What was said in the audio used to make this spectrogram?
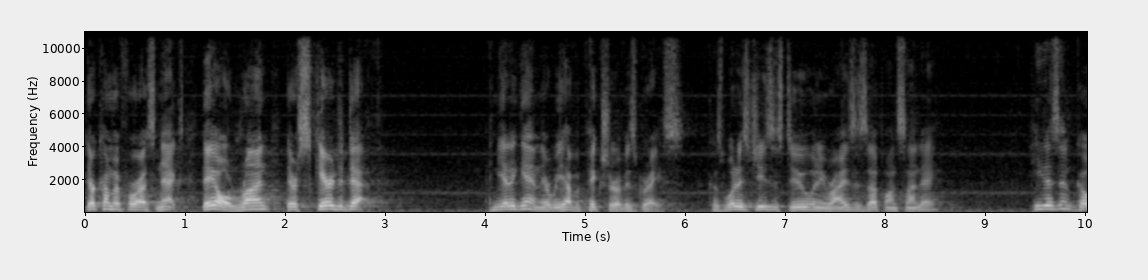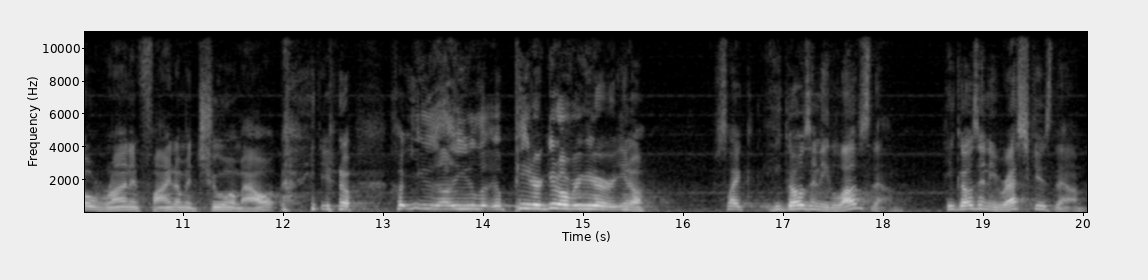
They're coming for us next. They all run. They're scared to death. And yet again, there we have a picture of his grace. Because what does Jesus do when he rises up on Sunday? He doesn't go run and find them and chew them out. you know, you, you, Peter, get over here. You know, it's like he goes and he loves them. He goes and he rescues them.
